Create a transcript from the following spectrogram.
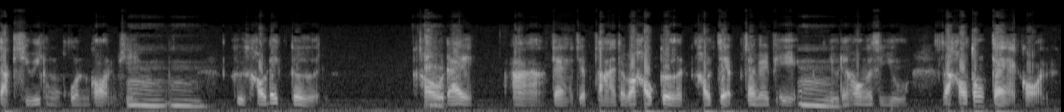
จักรชีวิตของคนก่อนอืพี่มอืมคือเขาได้เกิด เขาได้ อ่า แก่เจ็บตายแต่ว่าเขาเกิด เขาเจ็บใช่ไหมพี่อืมอยู่ในห้องไอซียูแล้วเขาต้องแก่ก่อนครับ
